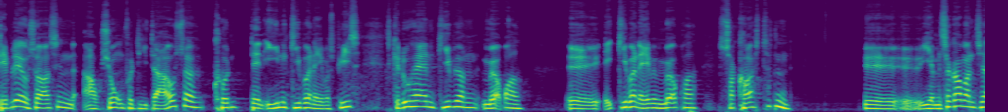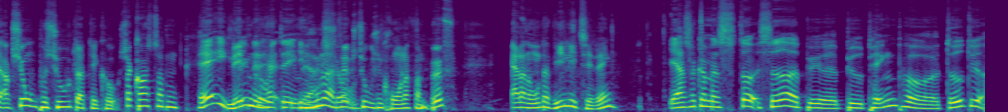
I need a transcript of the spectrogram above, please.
Det bliver jo så også en auktion, fordi der er jo så kun den ene gibbernab at spise. Skal du have en gibberen mørbred, øh, et gibbernabe mørbred, så koster den Øh, jamen, så kommer den til auktion på zoo.dk. Så koster den Hey, det er en god idé med auktion. 190.000 kroner for en bøf. Er der nogen, der er villige til det, ikke? ja, så kan man stå, sidde og byde, byde penge på døde dyr.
